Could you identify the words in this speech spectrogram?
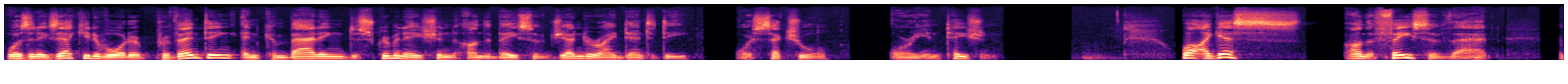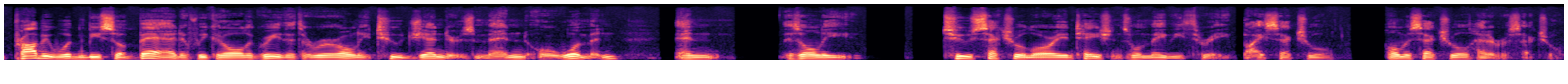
was an executive order preventing and combating discrimination on the basis of gender identity or sexual orientation. Well, I guess on the face of that, it probably wouldn't be so bad if we could all agree that there were only two genders, men or women, and there's only two sexual orientations, well, maybe three bisexual, homosexual, heterosexual.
